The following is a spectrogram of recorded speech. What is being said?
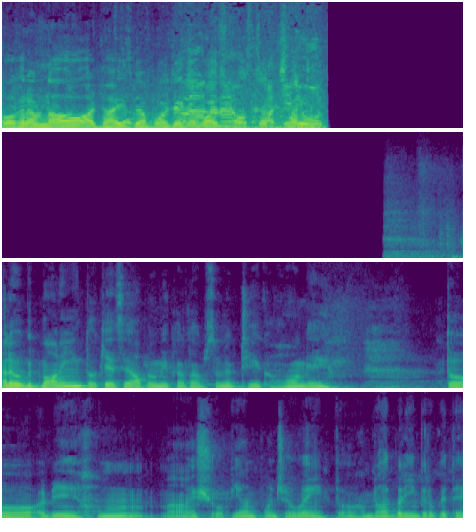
तो अगर हम नौ अट्ठाईस पे हम पहुँचे हेलो गुड मॉर्निंग तो कैसे आप लोग? उम्मीद करता हूँ सब लोग ठीक होंगे। तो अभी हम शोपियान पहुँचे हुए हैं तो हम रात भर यहीं पे रुके थे।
